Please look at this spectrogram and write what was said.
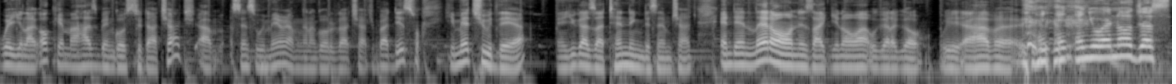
Where you're like, okay, my husband goes to that church. Um, since we married, I'm gonna go to that church. But this one, he met you there, and you guys are attending the same church. And then later on, it's like, you know what, we gotta go. We I have a. and, and, and you were not just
